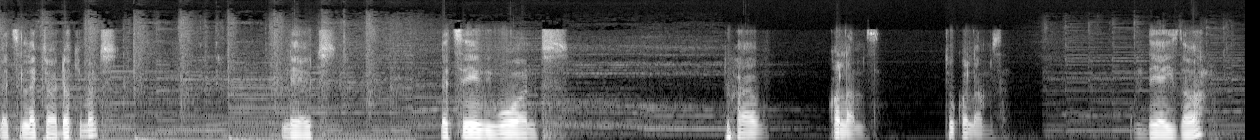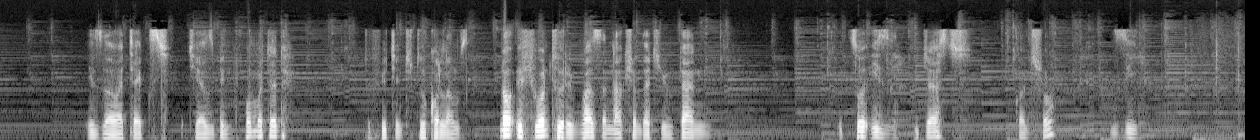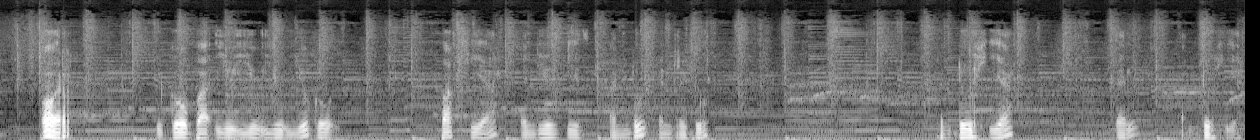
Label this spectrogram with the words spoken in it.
Let's select our document. Layout. Let's say we want to have columns two columns. And there is our is our text. It has been formatted to fit into two columns. Now if you want to reverse an action that you've done it's so easy. You just control z. Or you go back you you you you go back here and use this undo and redo. Redo here then undo here.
